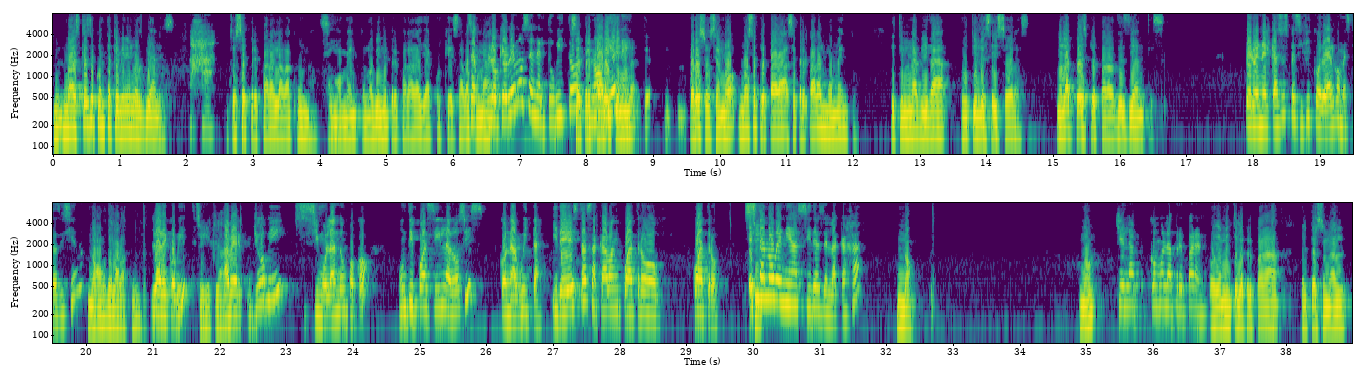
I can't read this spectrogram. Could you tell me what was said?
No, es que se cuenta que vienen los viales. Ajá. Entonces se prepara la vacuna al momento, no viene preparada ya porque esa vacuna. O sea, lo que vemos en el tubito se prepara no viene. por eso, o sea, no, no se prepara, se prepara al momento y tiene una vida útil de seis horas. No la puedes preparar desde antes. Pero en el caso específico de algo, ¿me estás diciendo? No, de la vacuna. ¿La de COVID? Sí, claro. A ver, yo vi, simulando un poco, un tipo así, la dosis, con agüita. Y de estas sacaban cuatro, cuatro. ¿Esta no venía así desde la caja? No. ¿No? ¿Quién la, ¿Cómo la preparan? Obviamente la prepara el personal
